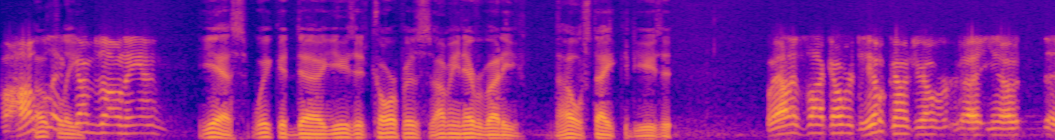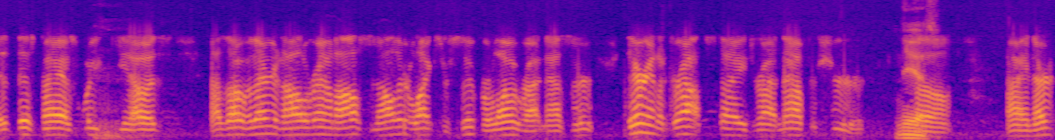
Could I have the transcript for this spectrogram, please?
Well, hopefully, Hopefully. it comes on in. yes, we could uh, use it. Corpus, I mean, everybody, the whole state could use it. Well, it's like over at the hill country over, uh, you know, th- this past week. You know, it's, I was over there and all around Austin, all their lakes are super low right now. So they're, they're in a drought stage right now for sure. Yes. So, I mean, they're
